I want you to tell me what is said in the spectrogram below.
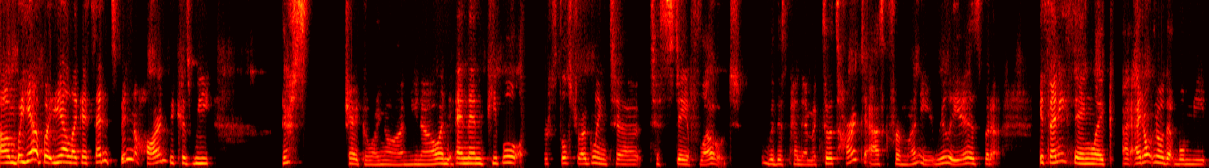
um but yeah but yeah like i said it's been hard because we there's shit going on you know and and then people are still struggling to to stay afloat with this pandemic. So it's hard to ask for money. It really is. But uh, if anything like I, I don't know that we'll meet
